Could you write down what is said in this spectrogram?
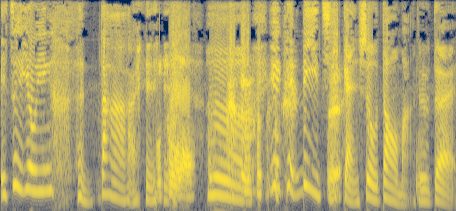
哎，这个诱因很大哎，不错哦，嗯，因为可以立即感受到嘛，对，不对？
